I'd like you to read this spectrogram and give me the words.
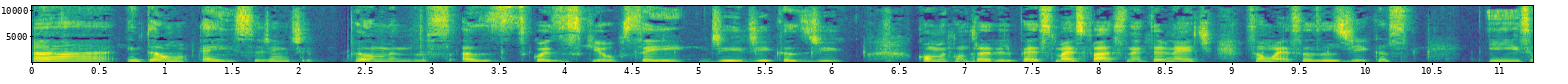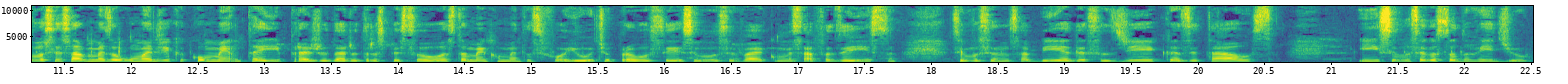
Ah, então é isso, gente. Pelo menos as coisas que eu sei de dicas de como encontrar LPS mais fácil na internet são essas as dicas. E se você sabe mais alguma dica, comenta aí para ajudar outras pessoas. Também comenta se foi útil para você, se você vai começar a fazer isso, se você não sabia dessas dicas e tal. E se você gostou do vídeo.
